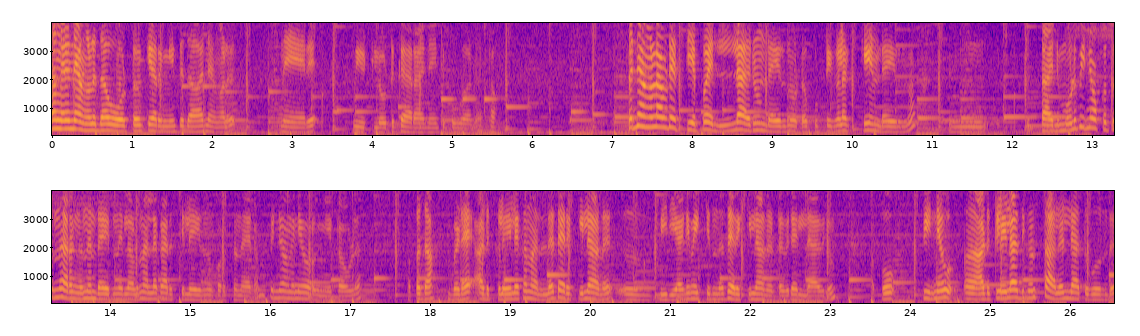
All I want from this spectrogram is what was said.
അങ്ങനെ ഞങ്ങളിതാ ഓട്ടോയ്ക്ക് ഇറങ്ങിയിട്ട് ഇതാ ഞങ്ങൾ നേരെ വീട്ടിലോട്ട് കയറാനായിട്ട് പോവുകയാണ് കേട്ടോ. അപ്പം ഞങ്ങൾ അവിടെ എത്തിയപ്പോൾ എല്ലാവരും ഉണ്ടായിരുന്നു കേട്ടോ. കുട്ടികളൊക്കെ ഉണ്ടായിരുന്നു. തനിമോൾ പിന്നെ ഒക്കത്തുനിന്ന് ഇറങ്ങുന്നുണ്ടായിരുന്നില്ല. അവൾ നല്ല കരച്ചിലായിരുന്നു കുറച്ച് നേരം. പിന്നെ അങ്ങനെ ഉറങ്ങിയിട്ടോ അവൾ. അപ്പോൾ ഇതാ ഇവിടെ അടുക്കളയിലൊക്കെ നല്ല തിരക്കിലാണ് ബിരിയാണി വെക്കുന്ന തിരക്കിലാണ് കേട്ടോ ഇവരെല്ലാവരും. അപ്പോൾ പിന്നെ അടുക്കളയിൽ അധികം സ്ഥലമില്ലാത്തതുകൊണ്ട്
